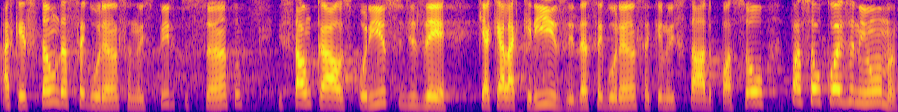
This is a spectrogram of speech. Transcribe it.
A questão da segurança no Espírito Santo está um caos. Por isso, dizer que aquela crise da segurança que no Estado passou, passou coisa nenhuma.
